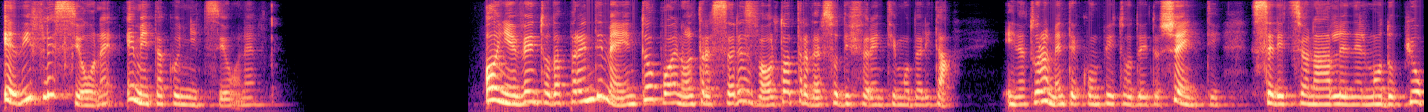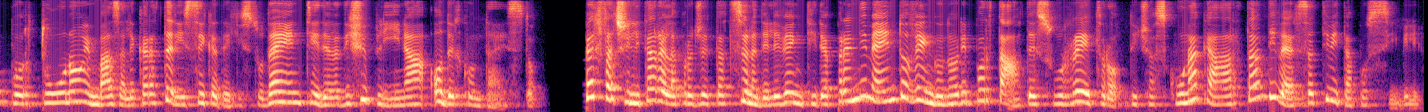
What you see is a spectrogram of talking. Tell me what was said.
e riflessione e metacognizione. Ogni evento d'apprendimento può inoltre essere svolto attraverso differenti modalità e naturalmente è compito dei docenti selezionarle nel modo più opportuno in base alle caratteristiche degli studenti, della disciplina o del contesto. Per facilitare la progettazione degli eventi di apprendimento vengono riportate sul retro di ciascuna carta diverse attività possibili.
